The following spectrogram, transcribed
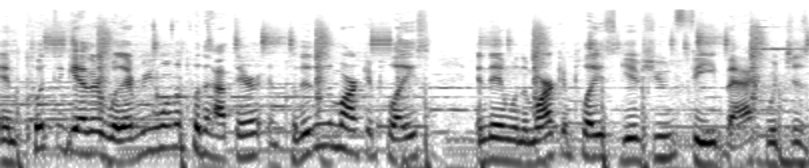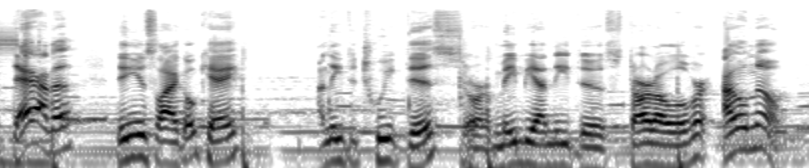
and put together whatever you want to put out there and put it in the marketplace. And then when the marketplace gives you feedback, which is data, then it's like, okay, I need to tweak this, or maybe I need to start all over. I don't know.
